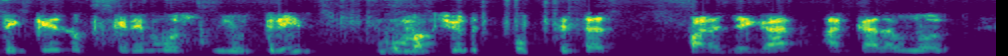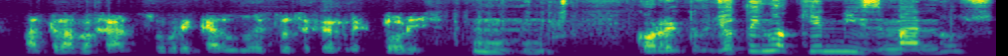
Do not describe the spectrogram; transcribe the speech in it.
de qué es lo que queremos nutrir como acciones concretas para llegar a cada uno a trabajar sobre cada uno de estos ejes rectores. Correcto. Yo tengo aquí en mis manos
